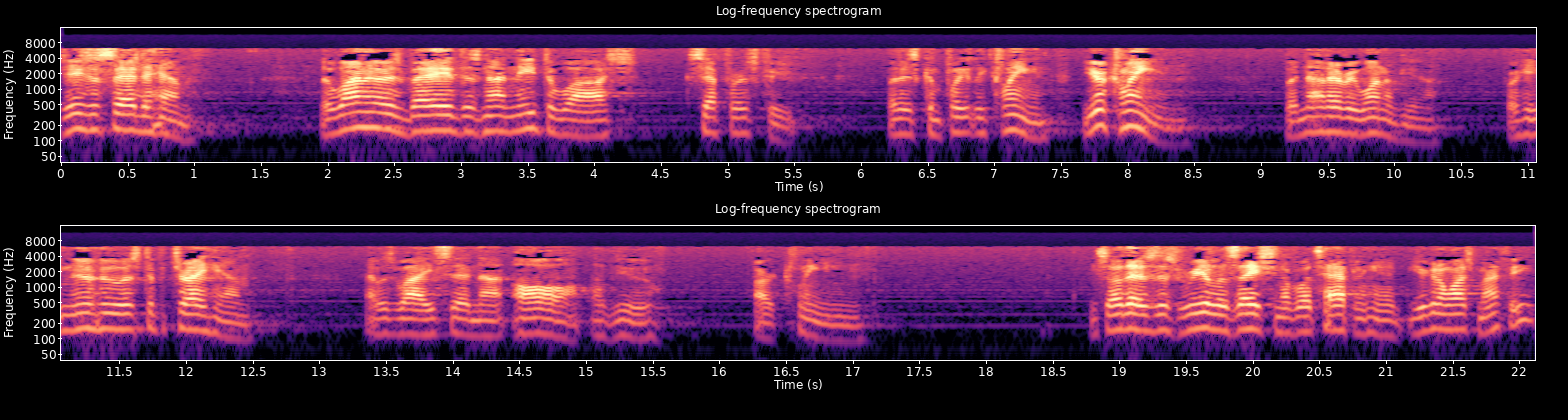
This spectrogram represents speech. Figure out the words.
Jesus said to him, The one who is bathed does not need to wash except for his feet, but is completely clean. You're clean, but not every one of you. For he knew who was to betray him. That was why he said, Not all of you are clean. And so there's this realization of what's happening here. You're going to wash my feet?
